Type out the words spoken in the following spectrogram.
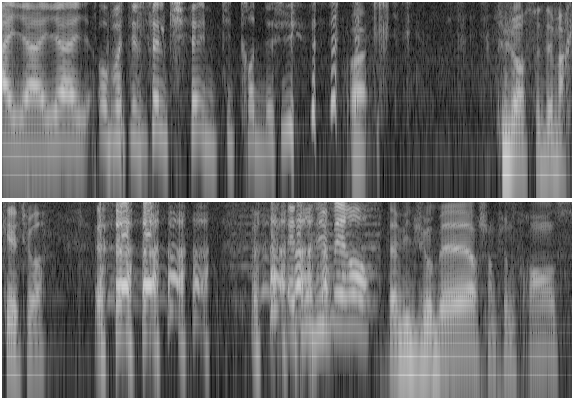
Aïe, aïe, aïe. Oh, bah, t'es le seul qui a une petite crotte dessus. Toujours se démarquer, tu vois. Être différent. David Jobert, champion de France,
